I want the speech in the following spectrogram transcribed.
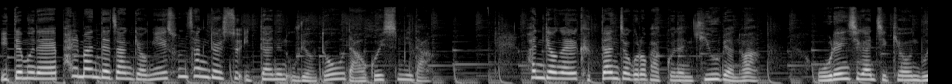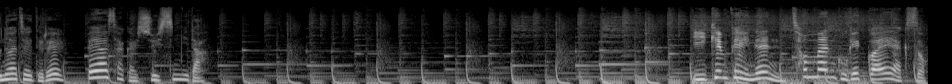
이 때문에 팔만대장경이 손상될 수 있다는 우려도 나오고 있습니다. 환경을 극단적으로 바꾸는 기후변화, 오랜 시간 지켜온 문화재들을 빼앗아갈 수 있습니다. 이 캠페인은 천만 고객과의 약속,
